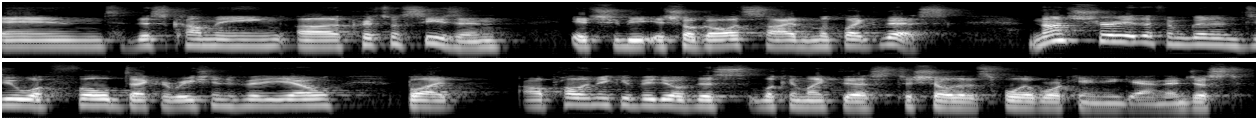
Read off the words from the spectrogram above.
And this coming uh, Christmas season, it should be it shall go outside and look like this. Not sure yet if I'm going to do a full decoration video, but I'll probably make a video of this looking like this to show that it's fully working again, and just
